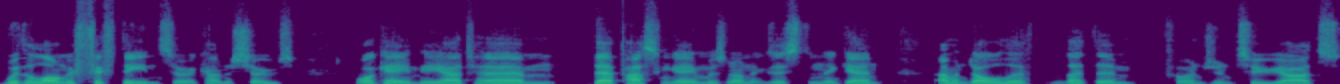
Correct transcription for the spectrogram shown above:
with a long of 15. So it kind of shows what game he had. Um, their passing game was non-existent again. Amendola led them for 102 yards.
